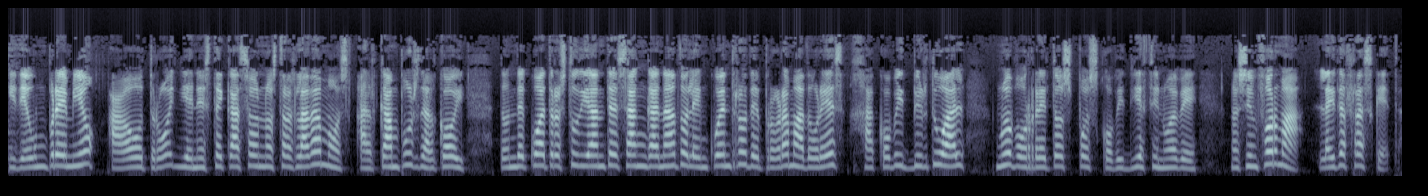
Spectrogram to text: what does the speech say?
Y de un premio a otro, y en este caso nos trasladamos al campus de Alcoy, donde cuatro estudiantes han ganado el encuentro de programadores Jacobit Virtual Nuevos Retos Post-COVID-19. Nos informa Laida Frasquet.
